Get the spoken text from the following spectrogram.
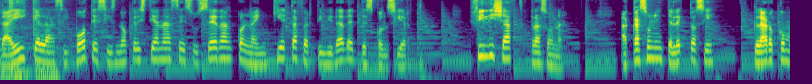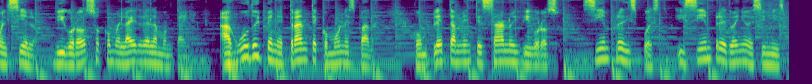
De ahí que las hipótesis no cristianas se sucedan con la inquieta fertilidad del desconcierto. Philly Shaft razona, ¿acaso un intelecto así, claro como el cielo, vigoroso como el aire de la montaña, agudo y penetrante como una espada, completamente sano y vigoroso, siempre dispuesto y siempre dueño de sí mismo,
